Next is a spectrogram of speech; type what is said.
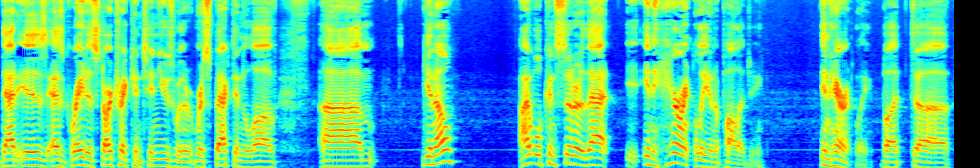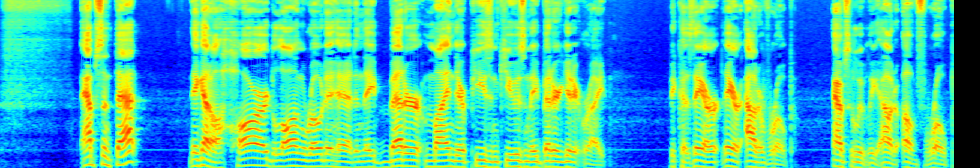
that is as great as Star Trek continues with respect and love, um, you know, I will consider that inherently an apology. Inherently. But uh, absent that, they got a hard, long road ahead, and they better mind their p's and q's, and they better get it right because they are they are out of rope, absolutely out of rope,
